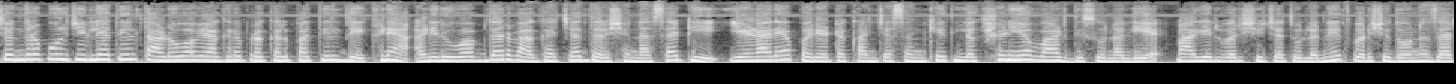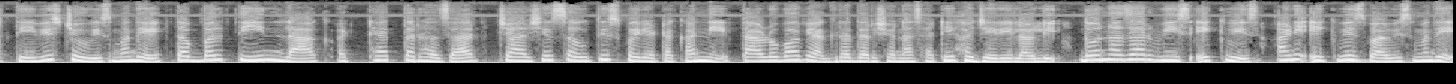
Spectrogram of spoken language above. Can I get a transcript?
चंद्रपूर जिल्ह्यातील ताडोबा व्याघ्र प्रकल्पातील देखण्या आणि रुबाबदार वाघाच्या दर्शनासाठी येणाऱ्या पर्यटकांच्या संख्येत लक्षणीय वाढ दिसून आली आहे. मागील वर्षीच्या तुलनेत वर्ष दोन हजार तेवीस चोवीसमध्ये तब्बल तीन लाख अठ्याहत्तर हजार चारशे चौतीस पर्यटकांनी ताडोबा व्याघ्र दर्शनासाठी हजेरी लावली. दोन हजार वीस एकवीस आणि एकवीस बावीसमध्ये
